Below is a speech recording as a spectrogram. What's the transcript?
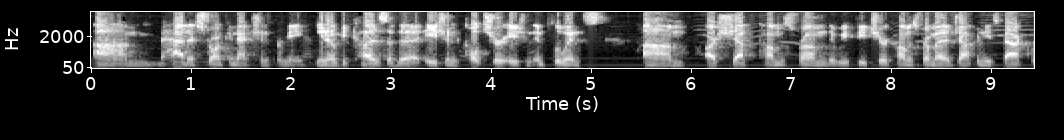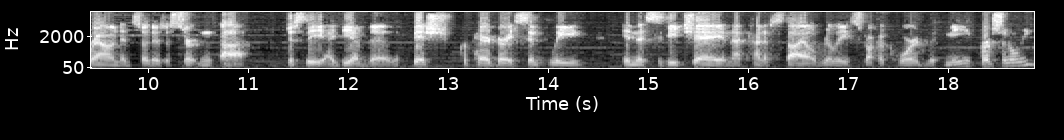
um, had a strong connection for me, you know, because of the Asian culture, Asian influence. Um, our chef comes from that we feature comes from a Japanese background, and so there's a certain uh, just the idea of the, the fish prepared very simply, in the ceviche and that kind of style really struck a chord with me personally.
